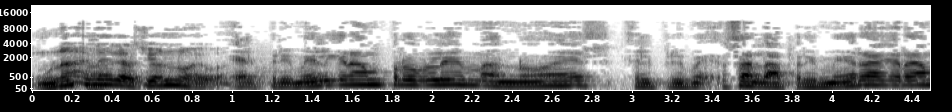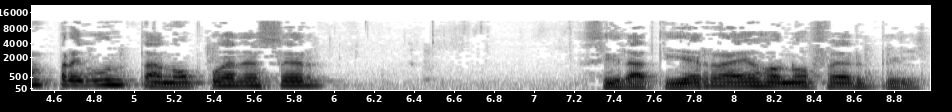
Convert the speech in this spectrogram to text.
una generación nueva. el primer gran problema no es el primer o sea la primera gran pregunta no puede ser si la tierra es o no fértil.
